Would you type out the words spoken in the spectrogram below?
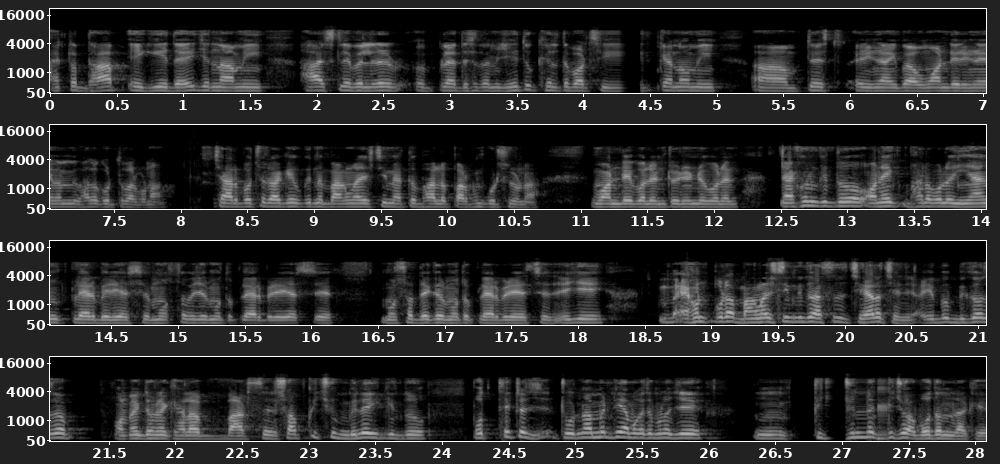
একটা ধাপ এগিয়ে দেয় যে না, আমি হাইস্ট লেভেলের প্লেয়ারদের সাথে আমি যেহেতু খেলতে পারছি, কেন আমি টেস্ট এরিনাই বা ওয়ান ডে এরিনাই আমি ভালো করতে পারব না। চার বছর আগেও কিন্তু বাংলাদেশ টিম এত ভালো পারফর্ম করছিল না। ওয়ান ডে বলেন টোয়েন্টি বলেন, এখন কিন্তু অনেক ভালো ভালো ইয়াং প্লেয়ার বেরিয়ে আসছে, মোস্তাফিজের মতো প্লেয়ার বেরিয়ে আসছে, মোসাদ্দেকের মতো প্লেয়ার বেরিয়ে আসছে, এই যে এখন পুরো বাংলাদেশ টিম কিন্তু আস্তে আস্তে চেহারা চেঞ্জ বিকজ অফ অনেক ধরনের খেলা বাড়ছে সবকিছু মিলেই কিন্তু প্রত্যেকটা টুর্নামেন্টই আমার কাছে মনে হয় যে কিছু না কিছু অবদান রাখে।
